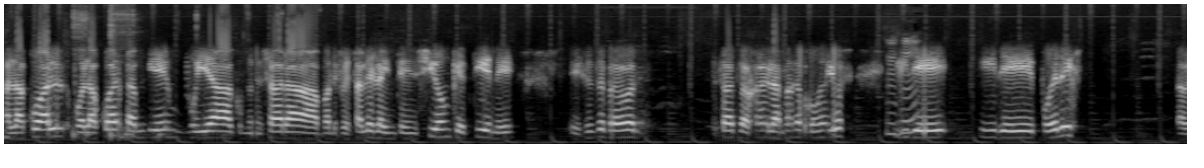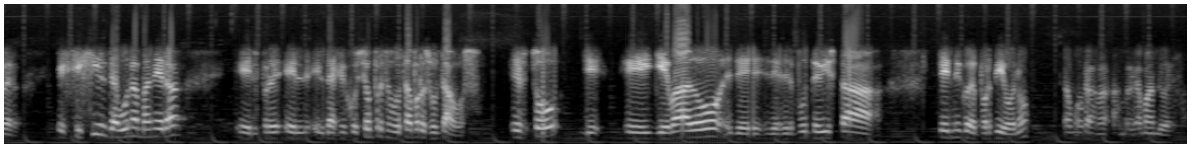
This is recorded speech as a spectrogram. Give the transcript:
a la cual, por la cual también voy a comenzar a manifestarles la intención que tiene el Instituto de Programa de empezar a trabajar de la mano con ellos y de y de poder ex- a ver exigir de alguna manera el, pre- el- el- la ejecución presupuestada por resultados. Esto lle- eh, llevado de- desde el punto de vista técnico deportivo no estamos ama- amalgamando eso.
